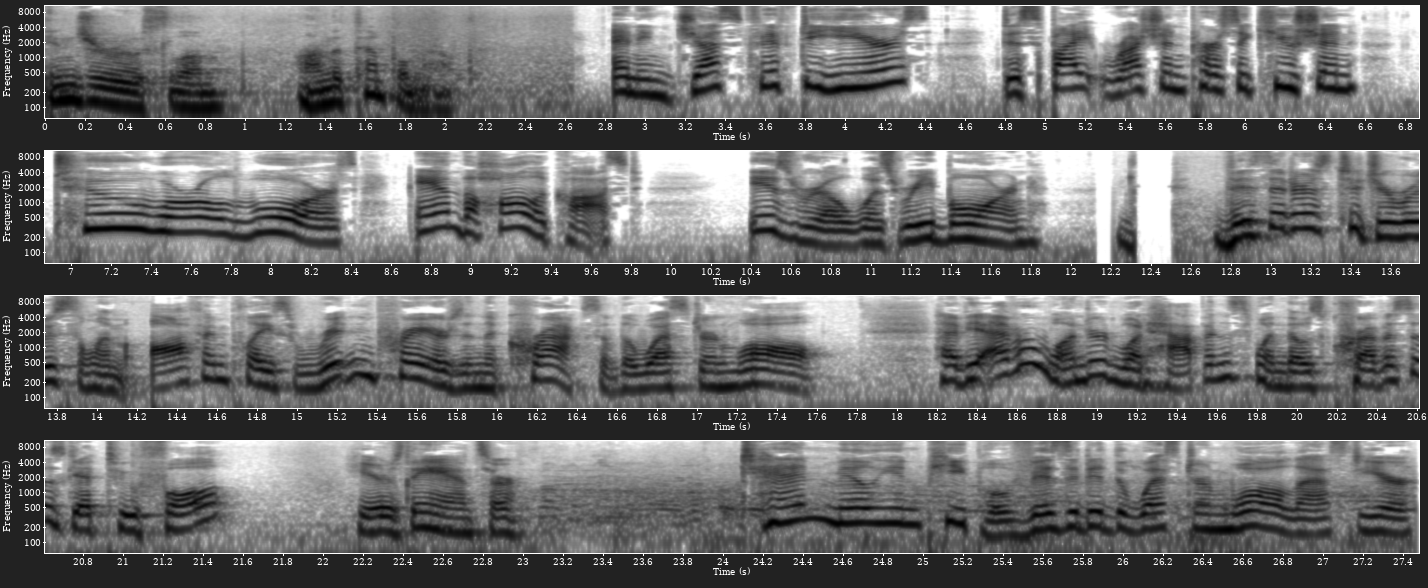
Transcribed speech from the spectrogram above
in Jerusalem on the Temple Mount. And in just 50 years, despite Russian persecution, two world wars, and the Holocaust, Israel was reborn. Visitors to Jerusalem often place written prayers in the cracks of the Western Wall. Have you ever wondered what happens when those crevices get too full? Here's the answer. 10 million people visited the Western Wall last year.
